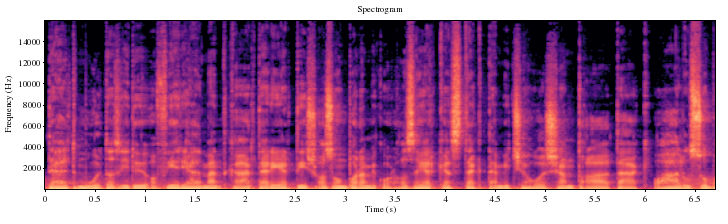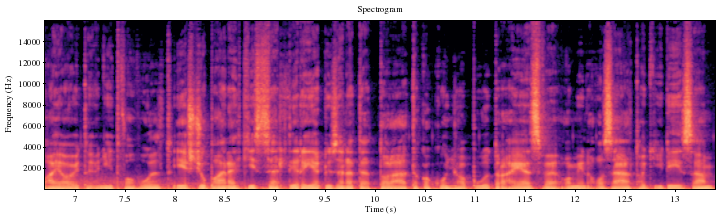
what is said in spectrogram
Telt múlt az idő, a férje elment Carterért is, azonban amikor hazaérkeztek, Temit sehol sem találták. A hálószobája ajtaja nyitva volt, és csupán egy kis szetlire ért üzenetet találtak a konyhapultra helyezve, amin az állt, hogy idézem,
